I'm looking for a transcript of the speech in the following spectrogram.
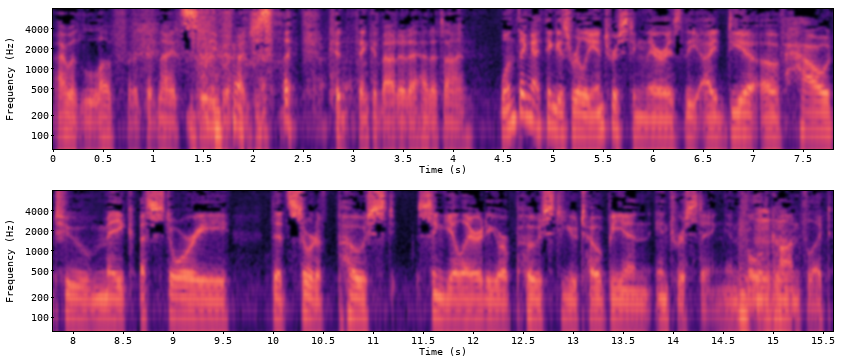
I would love for a good night's sleep if I just like could think about it ahead of time. One thing I think is really interesting there is the idea of how to make a story that's sort of post singularity or post utopian interesting and full mm-hmm. of conflict.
